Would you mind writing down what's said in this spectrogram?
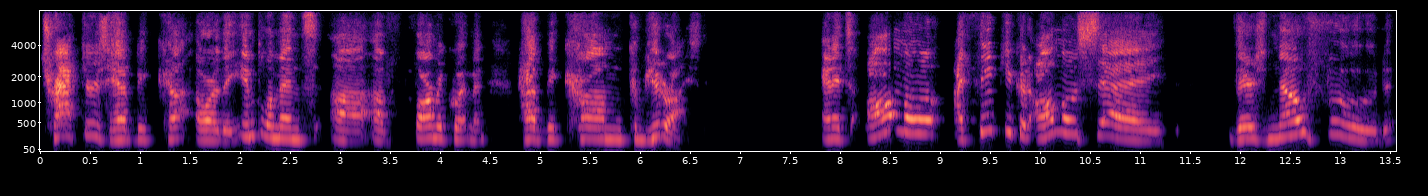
tractors have become or the implements uh, of farm equipment have become computerized and it's almost i think you could almost say there's no food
